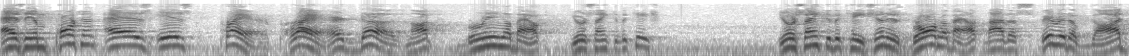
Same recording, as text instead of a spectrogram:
As important as is prayer, prayer does not bring about your sanctification. Your sanctification is brought about by the Spirit of God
